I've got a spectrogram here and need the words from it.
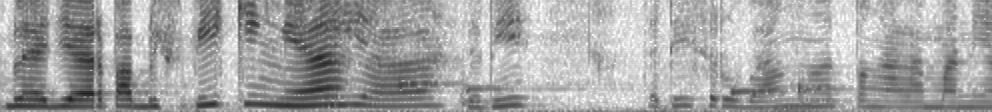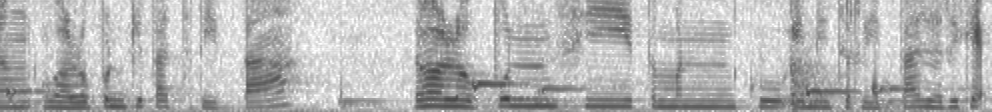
belajar public speaking ya Iya, jadi jadi seru banget pengalaman yang walaupun kita cerita walaupun si temenku ini cerita jadi kayak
